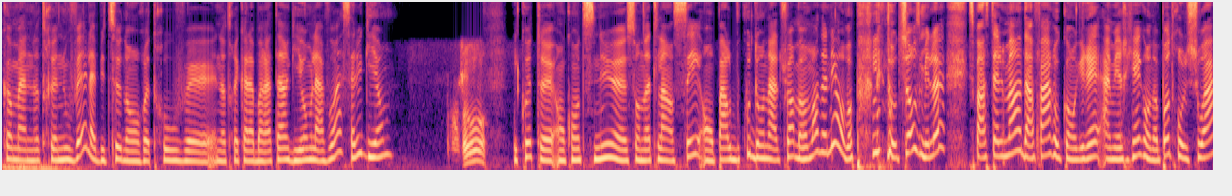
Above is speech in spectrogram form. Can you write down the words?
Comme à notre nouvelle habitude, on retrouve euh, notre collaborateur Guillaume Lavoie. Salut Guillaume. Bonjour. Écoute, euh, on continue euh, sur notre lancée. On parle beaucoup de Donald Trump. À un moment donné, on va parler d'autre chose, mais là, il se passe tellement d'affaires au Congrès américain qu'on n'a pas trop le choix.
